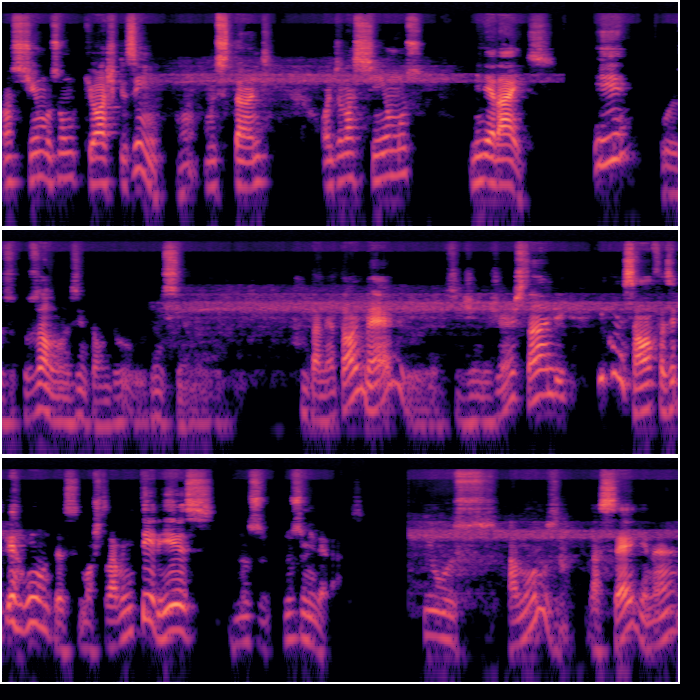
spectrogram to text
nós tínhamos um quiosquezinho, um stand, onde nós tínhamos minerais. E os, os alunos, então, do, do, ensino fundamental e médio, decidindo o stand, e começavam a fazer perguntas, mostravam interesse nos, nos minerais. E os alunos da SEG né,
